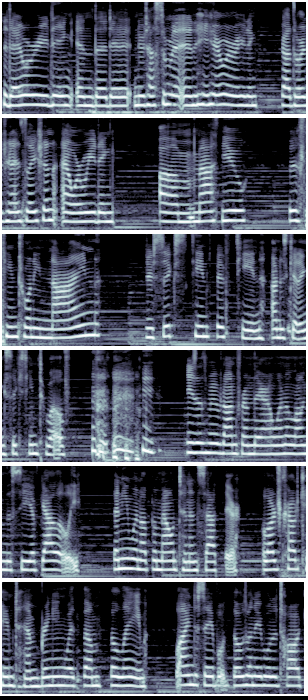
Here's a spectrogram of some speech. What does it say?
Today we're reading in the New Testament, and here we're reading God's Word translation, and we're reading um, Matthew 15:29 through 16:15. I'm just kidding, 16:12. Jesus moved on from there and went along the Sea of Galilee. Then he went up a mountain and sat there. A large crowd came to him, bringing with them the lame, blind, disabled, those unable to talk,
